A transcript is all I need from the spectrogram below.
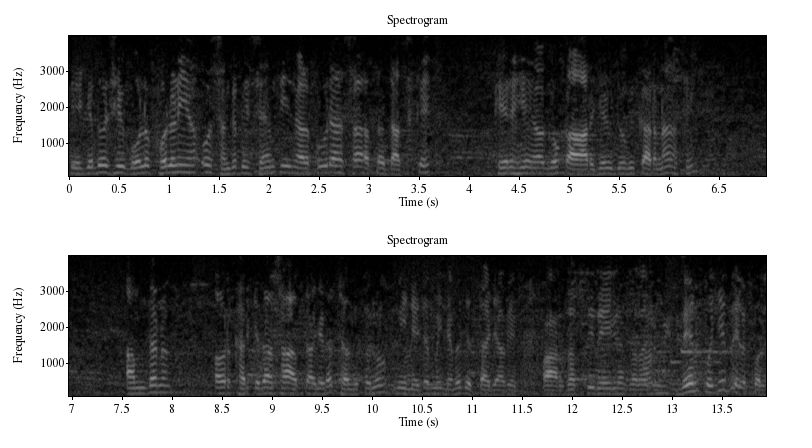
ਤੇ ਜਦੋਂ ਅਸੀਂ ਬੁੱਲ ਖੋਲ੍ਹਣੀ ਆ ਉਹ ਸੰਗਤ ਦੀ ਸਹਿਮਤੀ ਨਾਲ ਪੂਰਾ ਹਿਸਾਬ ਦੱਸ ਕੇ ਫਿਰ ਅਸੀਂ ਅੱਗੋਂ ਕਾਰਜ ਜੋ ਵੀ ਕਰਨਾ ਅਸੀਂ ਆਮਦਨ ਔਰ ਖਰਚ ਦਾ ਹਿਸਾਬ ਦਾ ਜਿਹੜਾ ਸੰਗਤ ਨੂੰ ਮਹੀਨੇ ਦੇ ਮਹੀਨੇ ਵਿੱਚ ਦਿੱਤਾ ਜਾਵੇਗਾ ਪਾਰਦਰਸ਼ੀ ਰਹੇਗਾ ਸਾਰਾ। ਬਿਲਕੁਲ ਜੀ ਬਿਲਕੁਲ।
